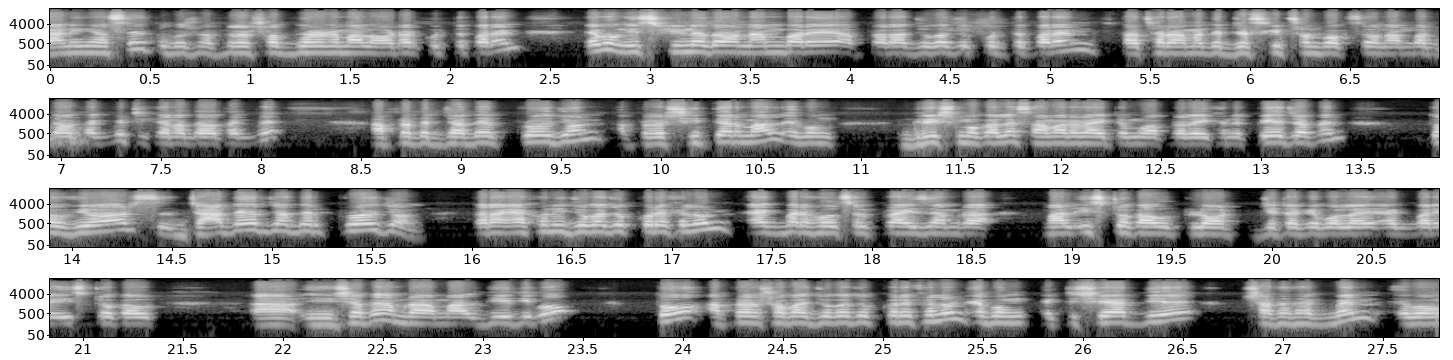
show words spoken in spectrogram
রানিং আছে, তো আপনারা সব ধরনের মাল অর্ডার করতে পারেন এবং স্ক্রিনে দেওয়া নাম্বারে আপনারা যোগাযোগ করতে পারেন। তাছাড়া আমাদের ডেসক্রিপশন বক্সেও নাম্বার দেওয়া থাকবে, ঠিকানা দেওয়া থাকবে। আপনাদের যাদের প্রয়োজন, আপনারা শীতের মাল এবং গ্রীষ্মকালে সামারের আইটেমও আপনারা এখানে পেয়ে যাবেন। তো ভিউয়ার্স যাদের যাদের প্রয়োজন, তারা এখনই যোগাযোগ করে ফেলুন। একবারে হোলসেল প্রাইসে আমরা মাল স্টক আউট লট যেটাকে বলা হয় একবারে স্টক আউট হিসাবে আমরা মাল দিয়ে দিব। তো আপনারা সবাই যোগাযোগ করে ফেলুন এবং একটি শেয়ার দিয়ে সাথে থাকবেন এবং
